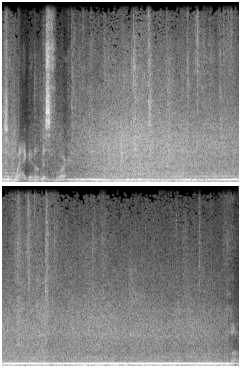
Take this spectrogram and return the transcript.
There's a wagon on this floor. Huh.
